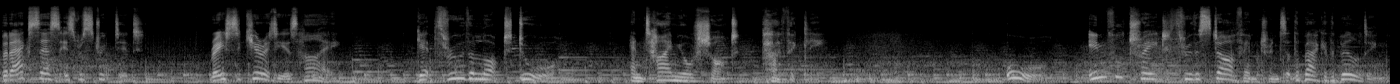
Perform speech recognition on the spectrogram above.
but access is restricted. Race security is high. Get through the locked door and time your shot perfectly. Or infiltrate through the staff entrance at the back of the building.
